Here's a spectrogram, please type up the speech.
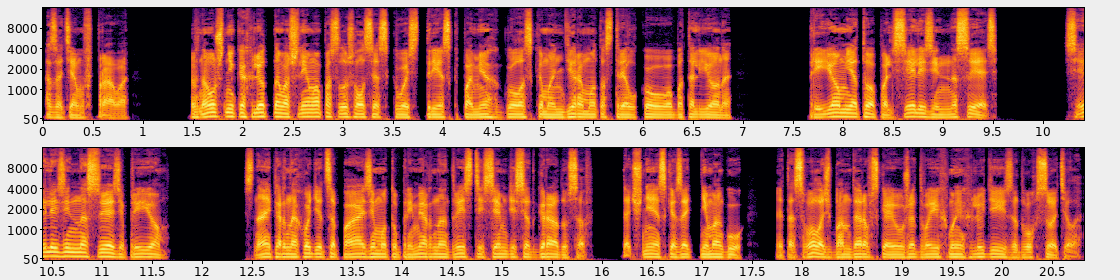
а затем вправо. В наушниках летного шлема послышался сквозь треск помех голос командира мотострелкового батальона. «Прием, я Тополь, селезень на связь!» «Селезень на связи, прием!» Снайпер находится по азимуту примерно 270 градусов. Точнее сказать не могу. Эта сволочь бандеровская уже двоих моих людей задвухсотила.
